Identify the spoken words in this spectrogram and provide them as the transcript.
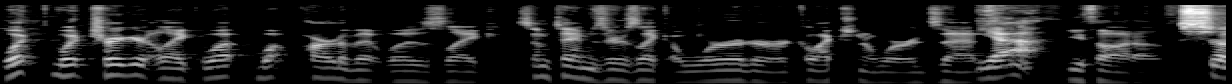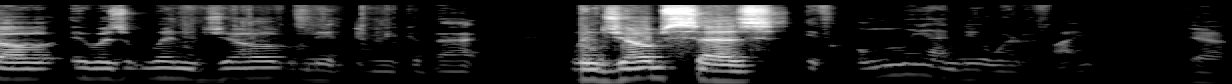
What what triggered like what what part of it was like sometimes there's like a word or a collection of words that yeah. you thought of. So it was when Job. Let me, let me go back. When Job says, "If only I knew where to find him." Yeah.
